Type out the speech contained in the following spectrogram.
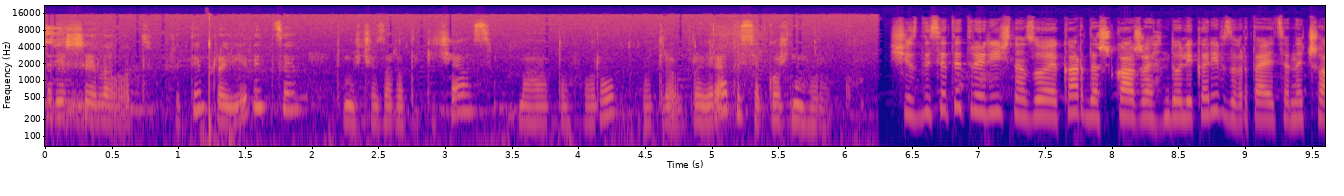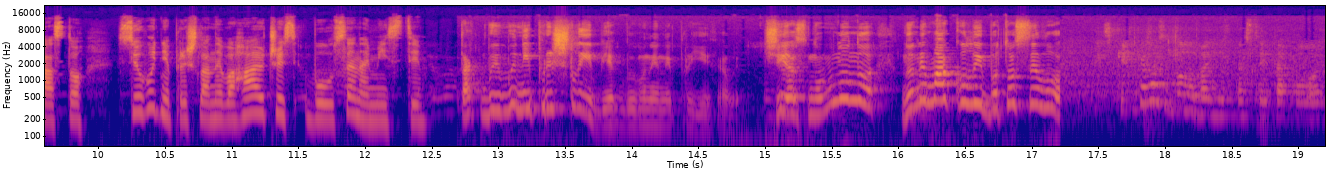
Рішила от прийти, провіритися, тому що зараз такий час, багато хвороб. Треба провірятися кожного року. 63-річна Зоя Кардаш каже, до лікарів звертається нечасто. Сьогодні прийшла не вагаючись, бо усе на місці. Так би ми не прийшли б, якби вони не приїхали. Чесно, ну, ну, ну нема коли, бо то село. Скільки у вас було вагітностей та пологів?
